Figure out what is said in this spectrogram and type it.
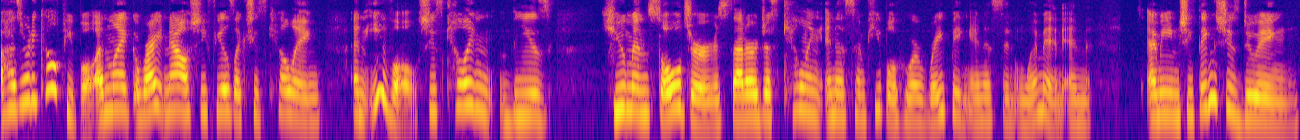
has already killed people. And, like, right now, she feels like she's killing an evil. She's killing these human soldiers that are just killing innocent people who are raping innocent women. And I mean, she thinks she's doing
